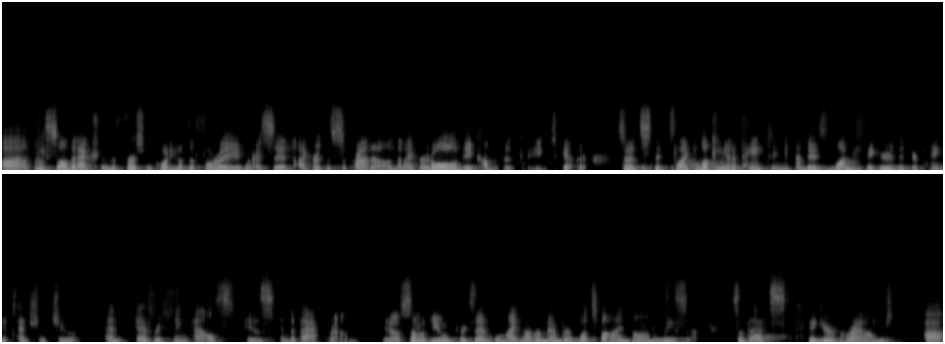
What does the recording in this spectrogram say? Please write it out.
Uh, we saw that actually in the first recording of the Fauré where I said I heard the soprano and then I heard all of the accompaniment leading together. So it's, it's like looking at a painting and there's one figure that you're paying attention to and everything else is in the background. You know, some of you, for example, might not remember what's behind Mona Lisa. So that's figure ground uh,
